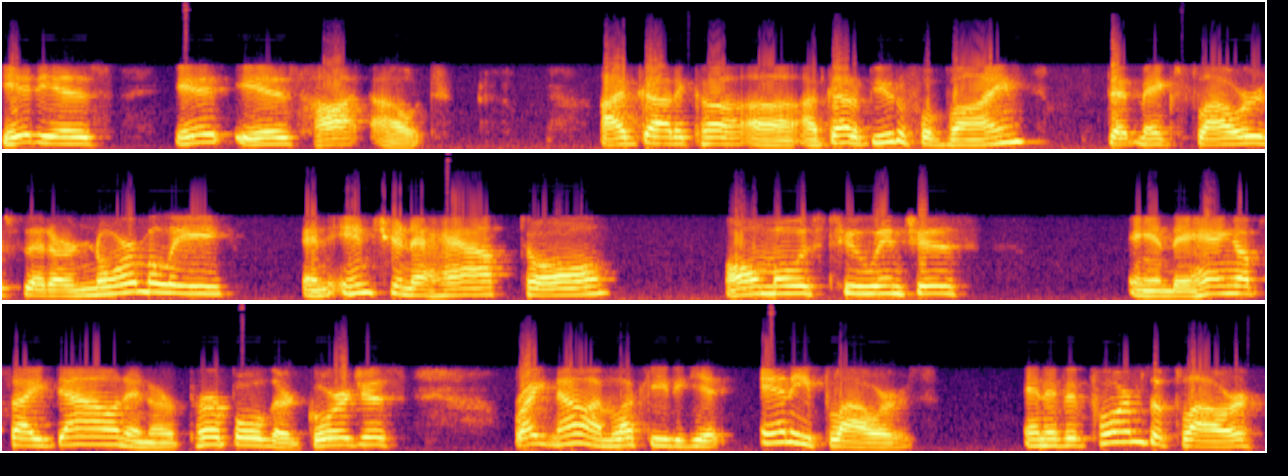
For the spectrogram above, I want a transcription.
It is it is hot out. I've got a uh, I've got a beautiful vine that makes flowers that are normally an inch and a half tall, almost two inches, and they hang upside down and are purple. They're gorgeous. Right now, I'm lucky to get any flowers. And if it forms a flower,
